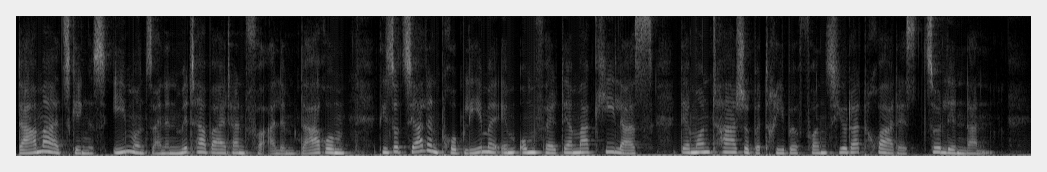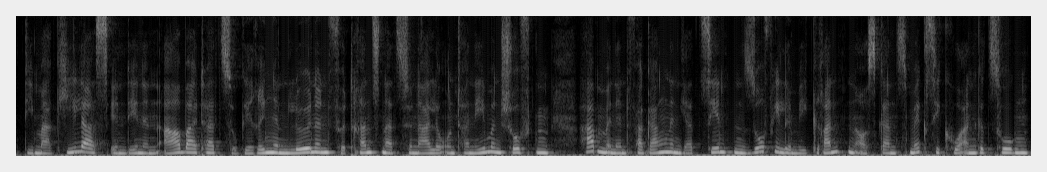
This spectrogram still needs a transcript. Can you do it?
Damals ging es ihm und seinen Mitarbeitern vor allem darum, die sozialen Probleme im Umfeld der Maquilas, der Montagebetriebe von Ciudad Juárez, zu lindern. Die Maquilas, in denen Arbeiter zu geringen Löhnen für transnationale Unternehmen schuften, haben in den vergangenen Jahrzehnten so viele Migranten aus ganz Mexiko angezogen,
